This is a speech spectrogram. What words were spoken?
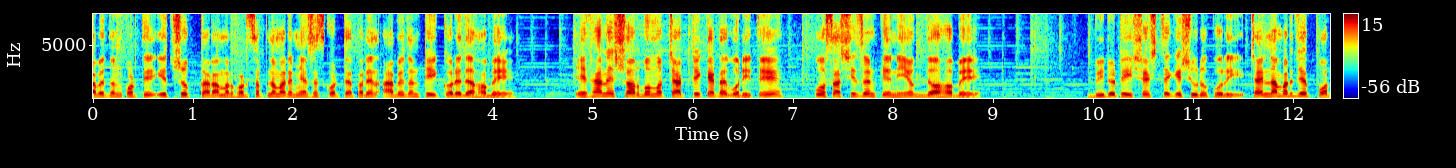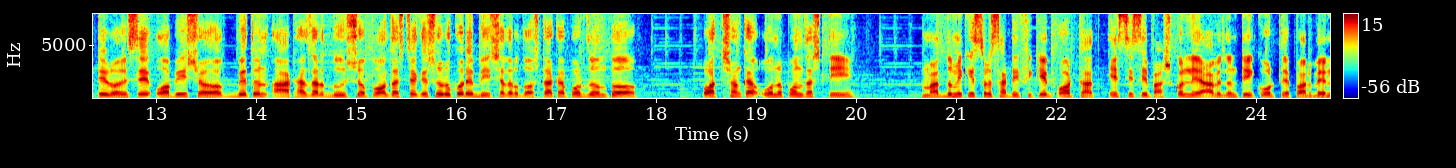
আবেদন করতে ইচ্ছুক তারা আমার হোয়াটসঅ্যাপ নাম্বারে মেসেজ করতে পারেন, আবেদনটি করে দেওয়া হবে। এখানে সর্বমোট চারটি ক্যাটাগরিতে পঁচাশি জনকে নিয়োগ দেওয়া হবে। ভিডিওটি শেষ থেকে শুরু করি। চার নাম্বার যে পদটি রয়েছে, অভিষেক, বেতন আট হাজার দুইশো পঞ্চাশ থেকে শুরু করে বিশ হাজার দশ টাকা পর্যন্ত। পদ সংখ্যা উনপঞ্চাশটি মাধ্যমিক স্তরের সার্টিফিকেট অর্থাৎ এসএসসি পাশ করলে আবেদনটি করতে পারবেন।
